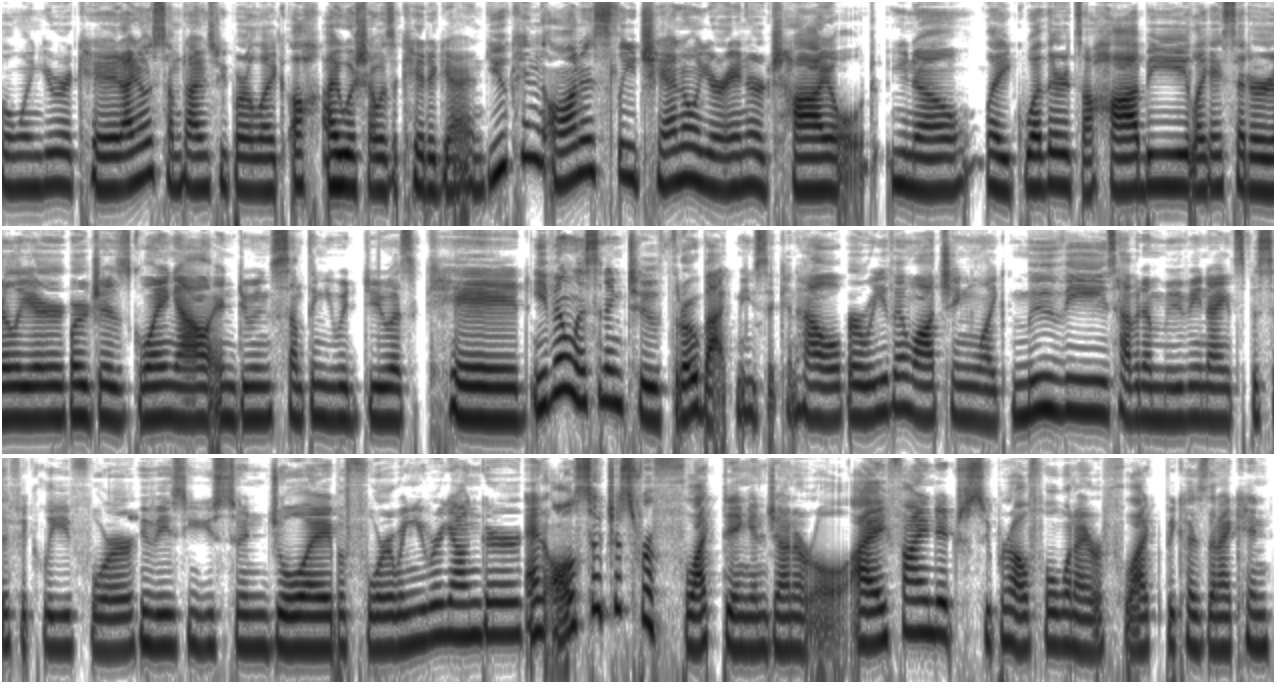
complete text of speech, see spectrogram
or when you're a kid, I know sometimes people are like, oh, I wish I was a kid again. You can honestly channel your inner child, you know, like whether it's a hobby, like I said earlier, or just going out and doing something you would do as a kid. Even listening to throwback music can help, or even watching like movies, having a movie night specifically for movies you used to enjoy before when you were younger, and also just reflecting in general. I find it super helpful when I reflect because then I can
